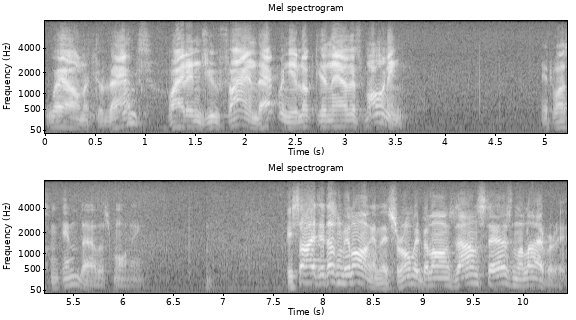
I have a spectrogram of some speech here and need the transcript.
Well, Mr. Vance, why didn't you find that when you looked in there this morning? It wasn't in there this morning. Besides, it doesn't belong in this room. It belongs downstairs in the library.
